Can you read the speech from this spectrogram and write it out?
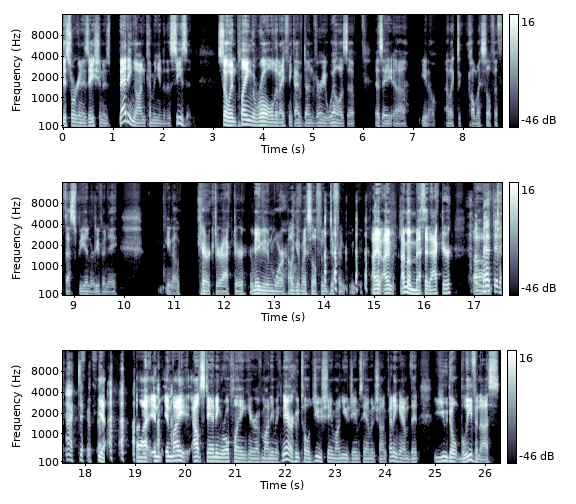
this organization is betting on coming into the season. So in playing the role that I think I've done very well as a as a uh, you know, I like to call myself a thespian or even a you know, character actor or maybe even more. I'll give myself a different I I'm I'm a method actor. a Um, method actor. yeah. uh, in in my outstanding role playing here of Monte McNair, who told you, shame on you, James Ham and Sean Cunningham, that you don't believe in us.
